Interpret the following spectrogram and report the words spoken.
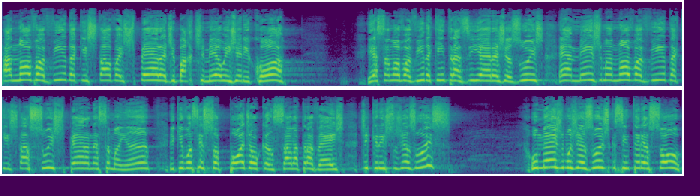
A nova vida que estava à espera de Bartimeu em Jericó. E essa nova vida, quem trazia era Jesus, é a mesma nova vida que está à sua espera nessa manhã e que você só pode alcançá-la através de Cristo Jesus. O mesmo Jesus que se interessou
